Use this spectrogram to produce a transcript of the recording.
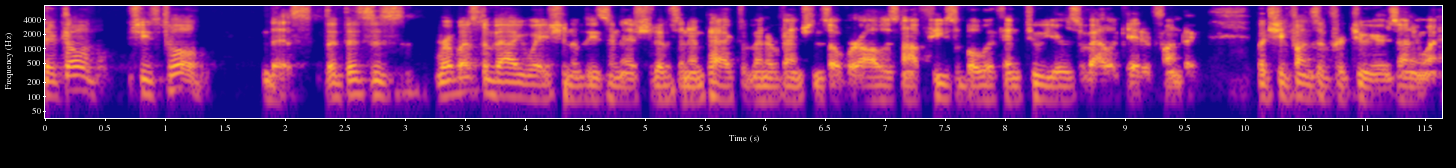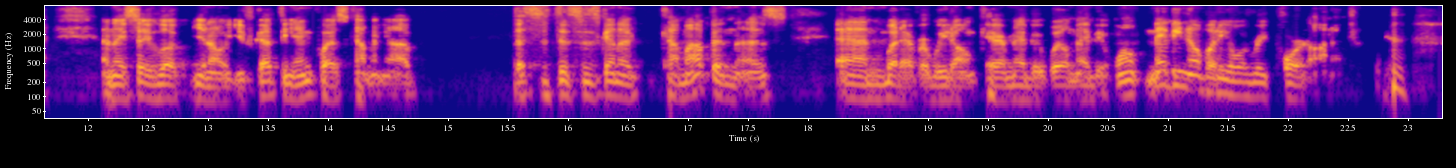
they're told, she's told this that this is robust evaluation of these initiatives and impact of interventions overall is not feasible within two years of allocated funding. But she funds it for two years anyway. And they say look you know you've got the inquest coming up. This this is going to come up in this and whatever we don't care. Maybe it will maybe it won't. Maybe nobody will report on it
